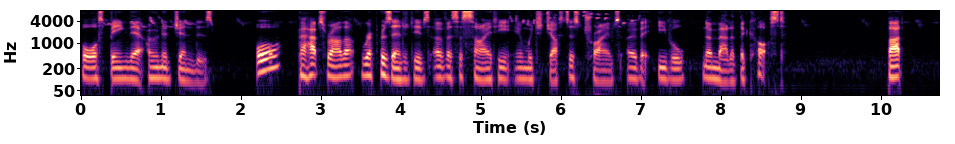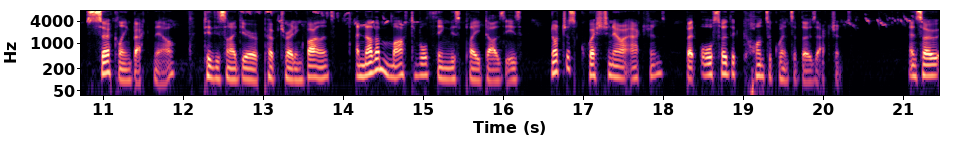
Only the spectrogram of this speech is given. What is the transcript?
force being their own agendas. Or perhaps rather representatives of a society in which justice triumphs over evil no matter the cost. But circling back now to this idea of perpetrating violence, another masterful thing this play does is not just question our actions, but also the consequence of those actions. And so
